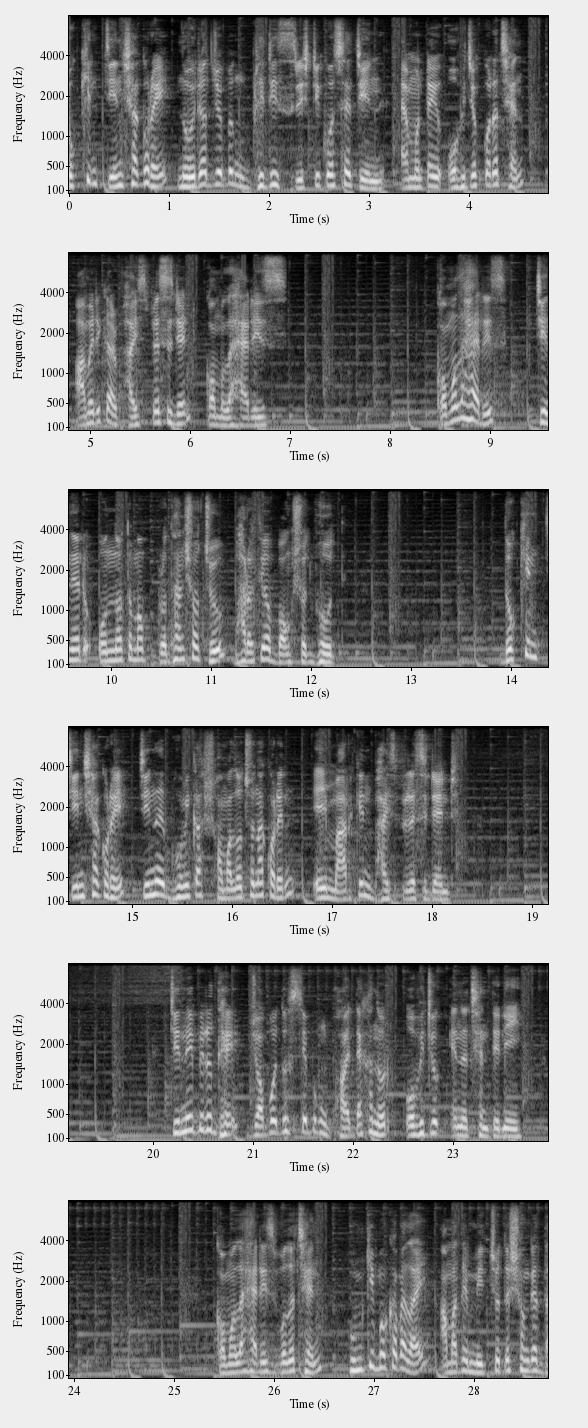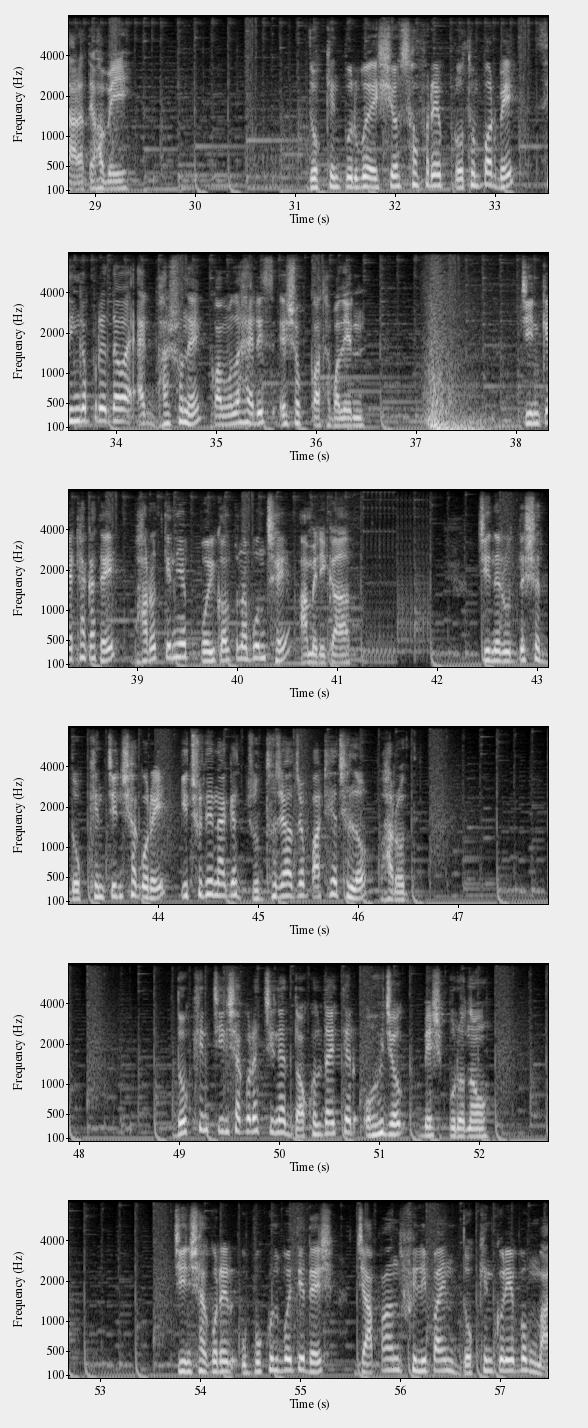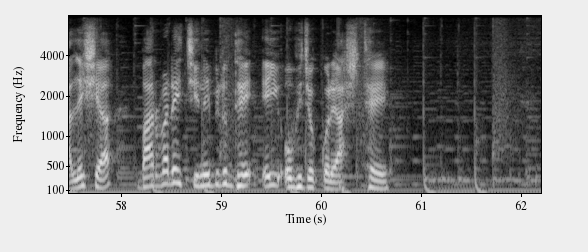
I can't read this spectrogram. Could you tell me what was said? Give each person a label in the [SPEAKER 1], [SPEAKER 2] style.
[SPEAKER 1] দক্ষিণ চীন সাগরে নৈরাজ্য এবং ভীতি সৃষ্টি করছে চীন, এমনটাই অভিযোগ করেছেন আমেরিকার vice president Kamala Harris. Kamala Harris চীনের অন্যতম প্রধান শত্রু ভারতীয় বংশোদ্ভূত। দক্ষিণ চীন সাগরে চীনের ভূমিকা সমালোচনা করেন এই মার্কিন ভাইস প্রেসিডেন্ট। চীনের বিরুদ্ধে জবরদস্তি এবং ভয় দেখানোর অভিযোগ এনেছেন তিনি। কমলা হ্যারিস বলেছেন, হুমকি মোকাবেলায় আমাদের মিত্রদের সঙ্গে দাঁড়াতে হবে। দক্ষিণ পূর্ব এশীয় সফরের প্রথম পর্বে সিঙ্গাপুরে দেওয়া এক ভাষণে কমলা হ্যারিস এসব কথা বলেন। চীনকে ঠেকাতে ভারতকে নিয়ে পরিকল্পনা বুনছে আমেরিকা। চীনের উদ্দেশ্যে দক্ষিণ চীন সাগরে কিছুদিন আগে যুদ্ধজাহাজও পাঠিয়েছিল ভারত। দক্ষিণ চীন সাগরে চীনের দখলদারিত্বের অভিযোগ বেশ পুরনো। চীন সাগরের উপকূলবর্তী দেশ জাপান, ফিলিপাইন, দক্ষিণ কোরিয়া এবং মালয়েশিয়া বারবারই চীনের বিরুদ্ধে এই অভিযোগ করে আসছে।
